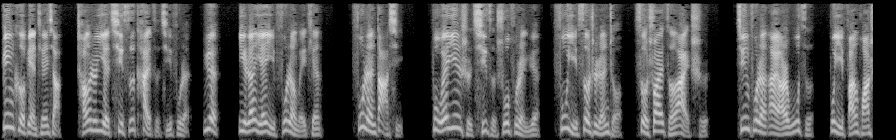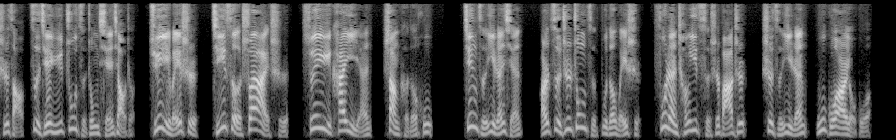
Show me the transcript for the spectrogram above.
宾客遍天下，常日夜弃思太子及夫人。曰：一人也以夫人为天。夫人大喜，不为因使其子说夫人曰：夫以色事人者，色衰则爱弛。今夫人爱而无子，不以繁华食早，自结于诸子中贤孝者，举以为是，即色衰爱弛，虽欲开一言，尚可得乎？今子一人贤，而自知中子不得为是，夫人诚以此时拔之。是子一人无国而有国。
